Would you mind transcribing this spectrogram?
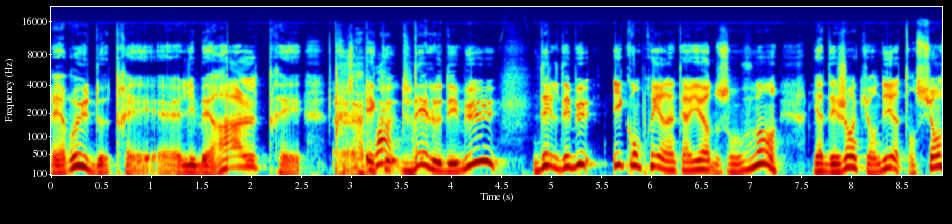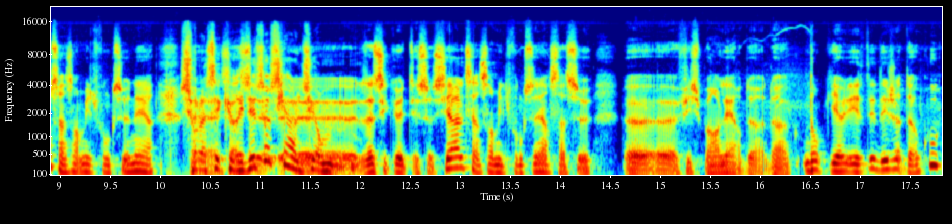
très rude, très euh, libéral, très, Très euh, et que dès le début, dès le début, y compris à l'intérieur de son mouvement, il y a des gens qui ont dit attention, 500 000 fonctionnaires Sur la ça sécurité se- sociale, sur- euh, la sécurité sociale, 500 000 fonctionnaires, ça se euh, fiche pas en l'air d'un. Donc il était déjà d'un coup.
